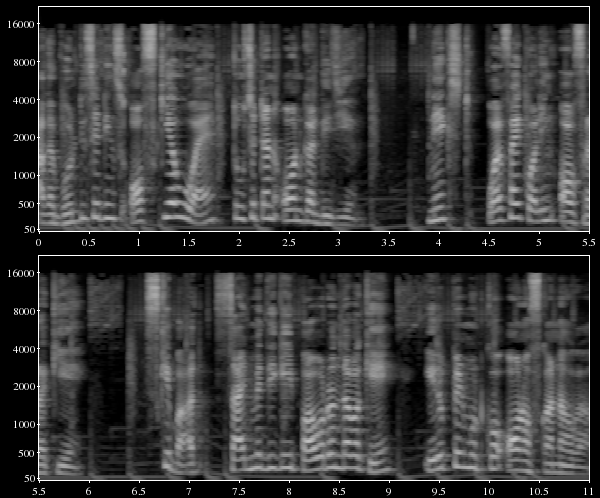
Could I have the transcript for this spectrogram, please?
अगर वोल्टी सेटिंग्स ऑफ़ किया हुआ है तो उसे टर्न ऑन कर दीजिए। नेक्स्ट वाईफाई कॉलिंग ऑफ़ रखिए। इसके बाद साइड में दी गई पावर ऑन दबा के एरोप्लेन मोड को ऑन ऑफ़ करना होगा।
